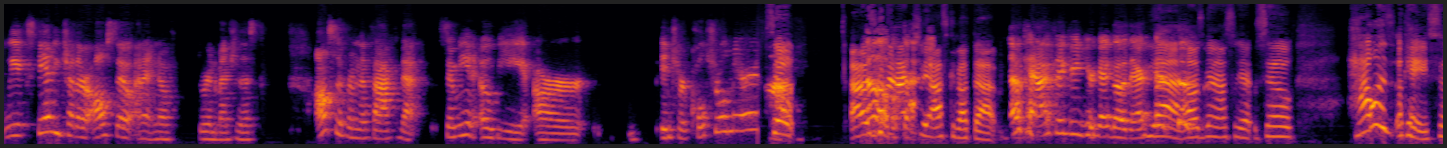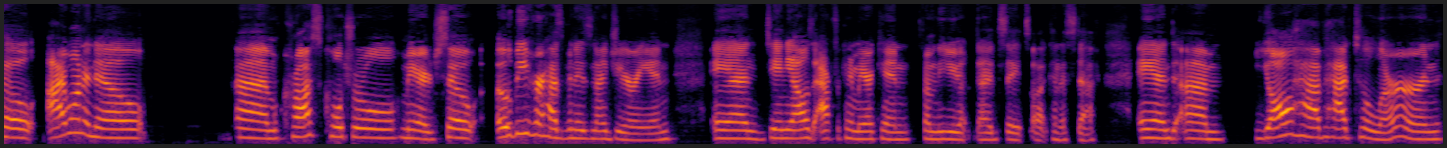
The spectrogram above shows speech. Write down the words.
we expand each other also. I don't know if you are going to mention this, also from the fact that so me and Obi are intercultural marriage. So uh, I was oh, going to actually that. ask about that. Okay, I figured you're going to go there. Yeah, I was going to ask you. So how is okay? So I want to know um cross cultural marriage. So Obi, her husband, is Nigerian. And Danielle is African American from the United States, all that kind of stuff. And um, y'all have had to learn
